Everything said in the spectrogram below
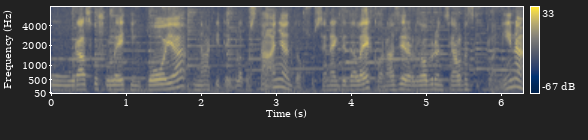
U raskošu letnjih boja, nakita i blagostanja, dok su se negde daleko nazirali obronci albanskih planina,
